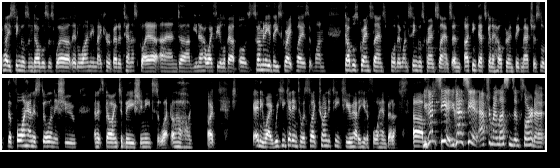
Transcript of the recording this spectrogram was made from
plays singles and doubles as well. It'll only make her a better tennis player. And um, you know how I feel about oh, so many of these great players that won doubles grand slams before they won singles grand slams. And I think that's going to help her in big matches. Look, the forehand is still an issue, and it's going to be. She needs to like oh, I, anyway, we could get into it. It's like trying to teach you how to hit a forehand better. Um, you got to see it. You got to see it. After my lessons in Florida,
